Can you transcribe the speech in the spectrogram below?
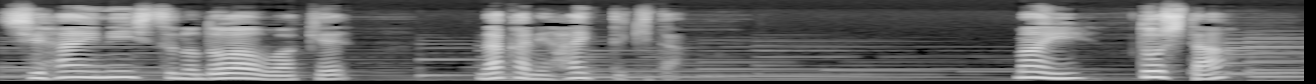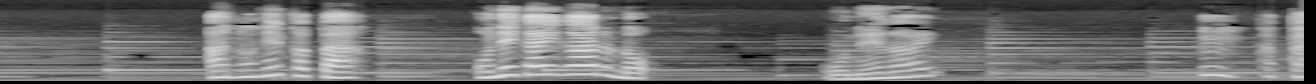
支配人室のドアを開け、中に入ってきた。舞、どうした？あのね、パパ、お願いがあるの。お願い？うん、パパ。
